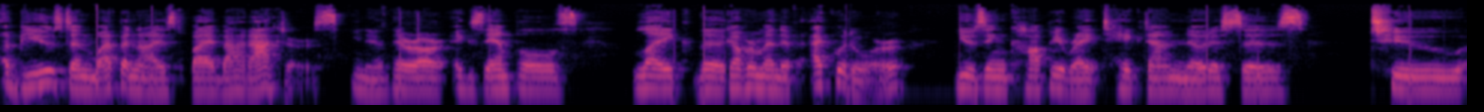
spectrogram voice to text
abused and weaponized by bad actors. You know, there are examples like the government of Ecuador using copyright takedown notices to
